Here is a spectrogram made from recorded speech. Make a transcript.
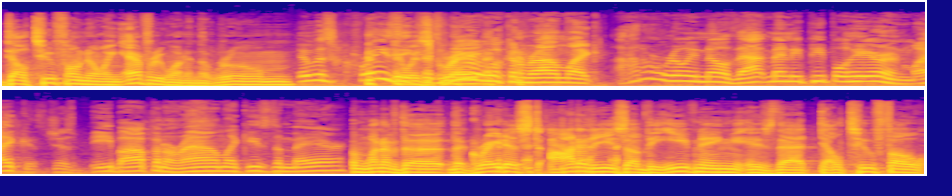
Del Tufo knowing everyone in the room. It was crazy. It was great. We were looking around like I don't really know that many people here, and Mike is just bebopping around like he's the mayor. One of the, the greatest oddities of the evening is that Del Tufo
